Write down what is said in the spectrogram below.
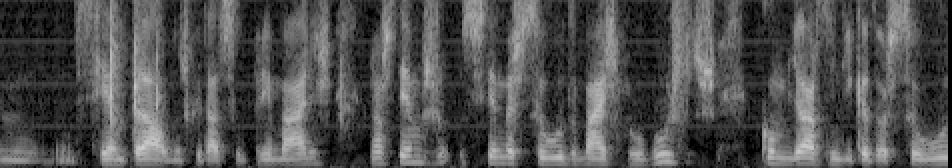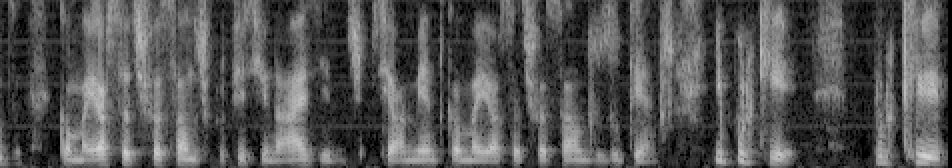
um, central nos cuidados subprimários, nós temos sistemas de saúde mais robustos, com melhores indicadores de saúde, com maior satisfação dos profissionais e especialmente com maior satisfação dos utentes. E porquê? Porque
